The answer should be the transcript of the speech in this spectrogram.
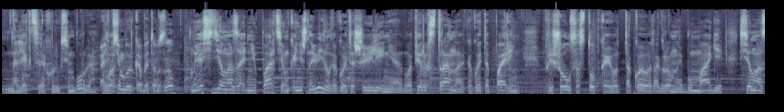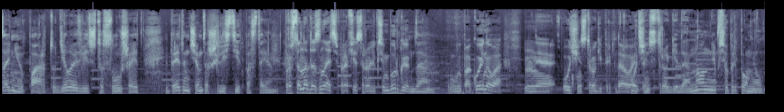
на лекциях у Люксембурга. А вот. Люксембург об этом знал? Ну, я сидел на задней партии, он, конечно, видел какое-то шевеление. Во-первых, странно, какой-то парень пришел со стопкой вот такой вот огромной бумаги, сел на заднюю парту, делает вид, что слушает, и при этом чем-то шелестит постоянно. Просто надо знать профессора Люксембурга, да. вы покойного, э, очень строгий преподаватель. Очень строгий, да. Но он мне все припомнил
